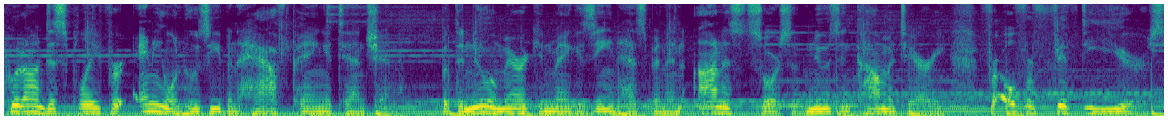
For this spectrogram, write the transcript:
put on display for anyone who's even half paying attention. But the New American Magazine has been an honest source of news and commentary for over 50 years.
